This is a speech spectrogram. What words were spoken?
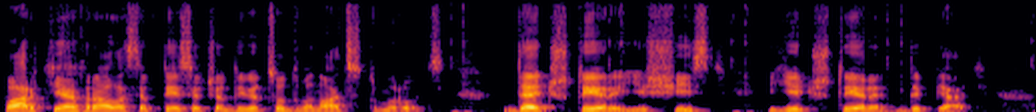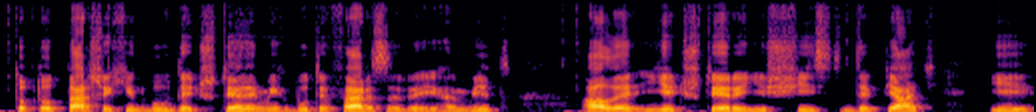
Партія гралася в 1912 році. Д4 Е6, Е4, Д5. Тобто, от перший хід був Д4, міг бути ферзовий гамбіт, але Е4, Е6, Д5 і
